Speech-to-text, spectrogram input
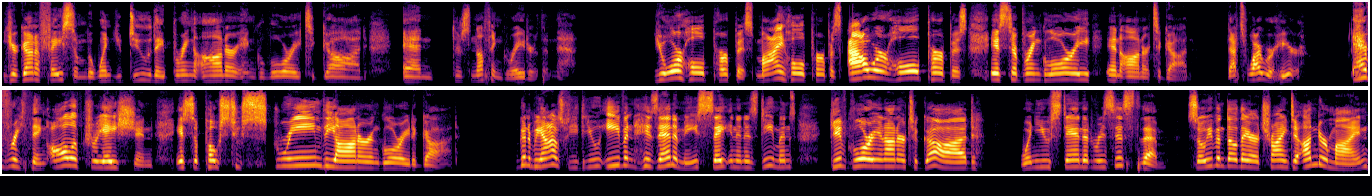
You're going to face them, but when you do, they bring honor and glory to God, and there's nothing greater than that. Your whole purpose, my whole purpose, our whole purpose is to bring glory and honor to God. That's why we're here. Everything, all of creation, is supposed to scream the honor and glory to God. I'm going to be honest with you, even his enemies, Satan and his demons, give glory and honor to God when you stand and resist them. So even though they are trying to undermine,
